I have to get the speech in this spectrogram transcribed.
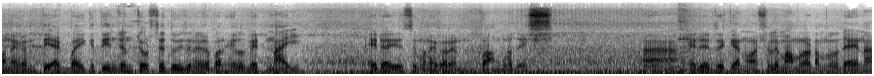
মনে করেন এক বাইকে তিনজন চড়ছে, দুইজনের আবার হেলমেট নাই। এটাই হচ্ছে, মনে করেন, বাংলাদেশ। হ্যাঁ এদের কেন আসলে মামলা টামলা দেয় না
